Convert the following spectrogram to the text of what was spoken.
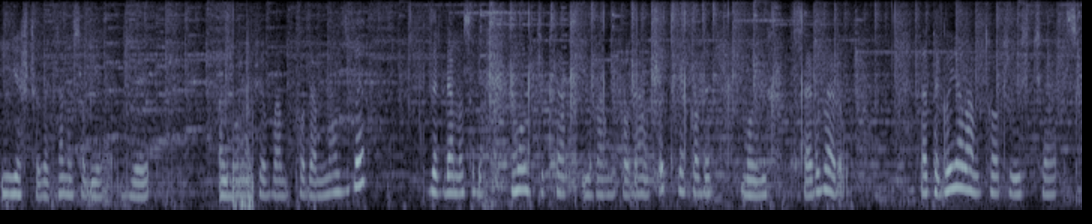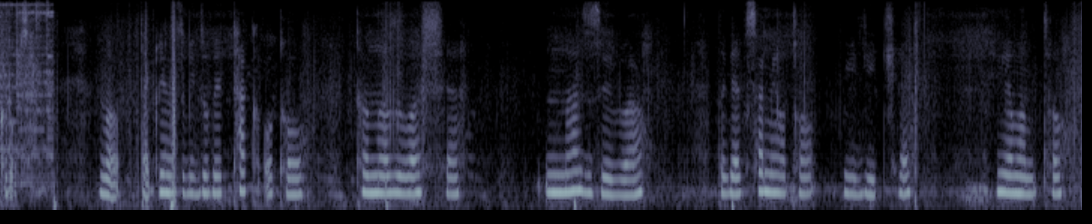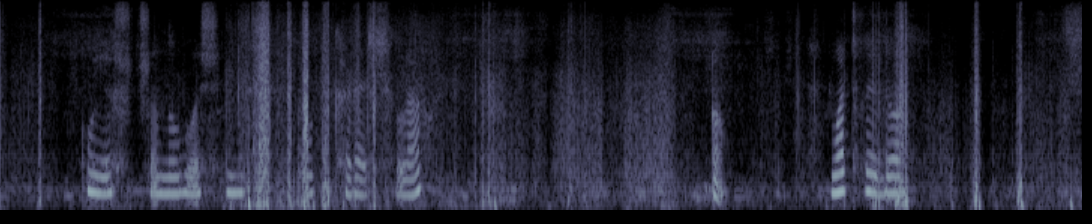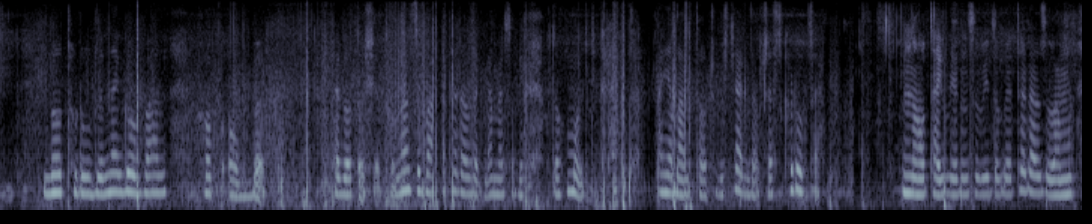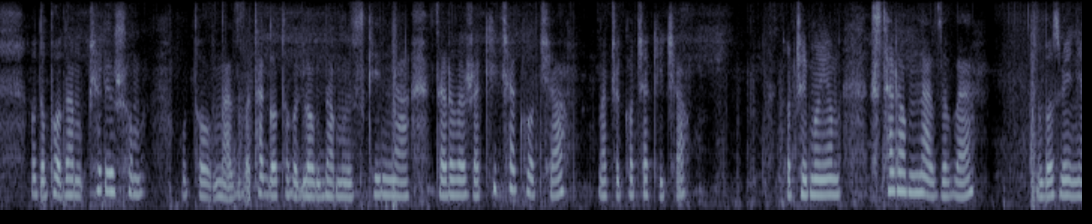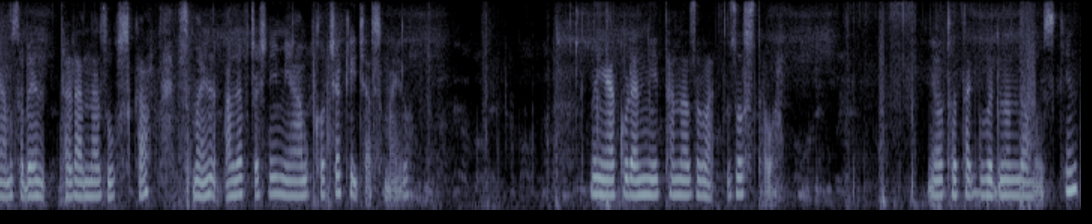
I jeszcze zagramy sobie w... Albo najpierw wam podam nazwę. Zagramy sobie multicraft i wam podam wszystkie kody moich serwerów. Dlatego ja wam to oczywiście skrócę. No, tak więc widzowie, tak oto to nazywa się nazywa. Tak jak sami oto widzicie. Ja mam to o jeszcze no właśnie podkreślę. O. Łatwy do do trudnego wal hop oby. Tego to się to nazywa, a teraz zagramy sobie to w Multicraft. A ja mam to oczywiście jak zawsze skrócę. No tak więc widzowie, teraz wam oto podam pierwszą oto nazwę. Tak oto wygląda mój skin na serwerze Kicia Kocia, znaczy Kocia Kicia. To czyli moją starą nazwę, no bo zmieniłam sobie teraz na Zuzka Smile, ale wcześniej miałam Kocia Kicia Smile. No i akurat mi ta nazwa została. I oto tak wygląda mój skin.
